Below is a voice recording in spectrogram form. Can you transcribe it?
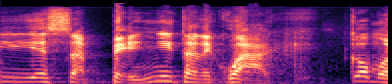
¡Ay! Esa peñita de cuac. ¿Cómo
